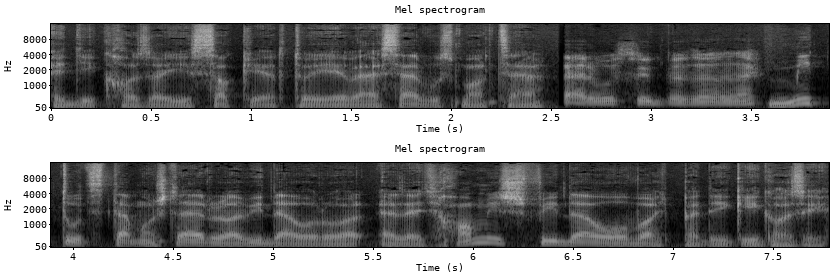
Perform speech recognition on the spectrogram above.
egyik hazai szakértőjével. Szervusz Szervusz Marcel! Szervusz, üdvözöllek! Mit tudsz te most erről a videóról? Ez egy hamis videó, vagy pedig igazi?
